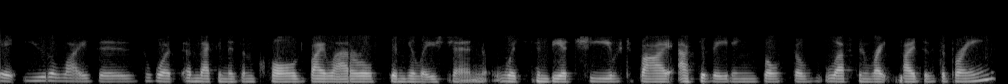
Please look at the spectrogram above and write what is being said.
it utilizes what a mechanism called bilateral stimulation, which can be achieved by activating both the left and right sides of the brain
